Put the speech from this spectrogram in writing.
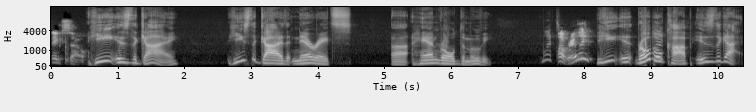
think so. He is the guy. He's the guy that narrates uh, hand rolled the movie. what? Oh, really? He is, RoboCop is the guy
